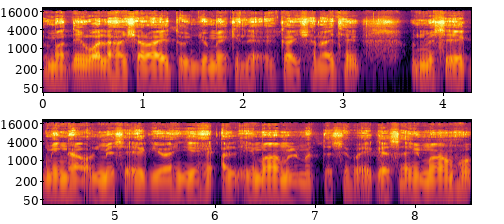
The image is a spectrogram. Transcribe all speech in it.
تو متیں و لہٰ شرائط جمعہ کے لیے کئی شرائط ہیں، ان میں سے ایک مینہ ان میں سے ایک جو ہے، یہ ہے الامام المتصف۔ ایک ایسا امام ہو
